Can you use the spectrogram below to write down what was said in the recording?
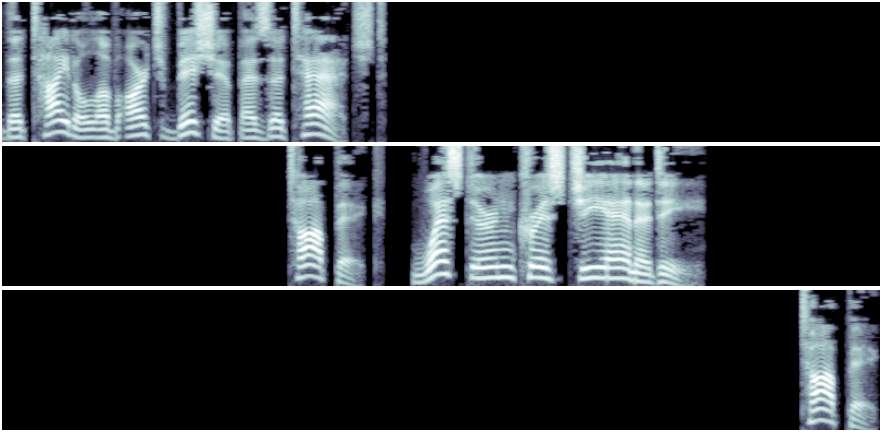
the title of archbishop is attached. Western Christianity Topic:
